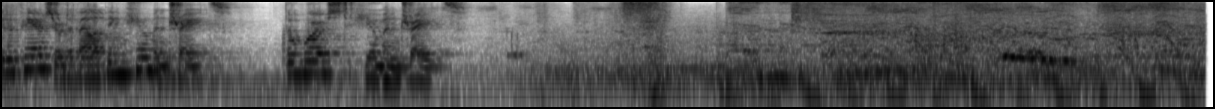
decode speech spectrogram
It appears you're developing human traits. The worst human traits.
